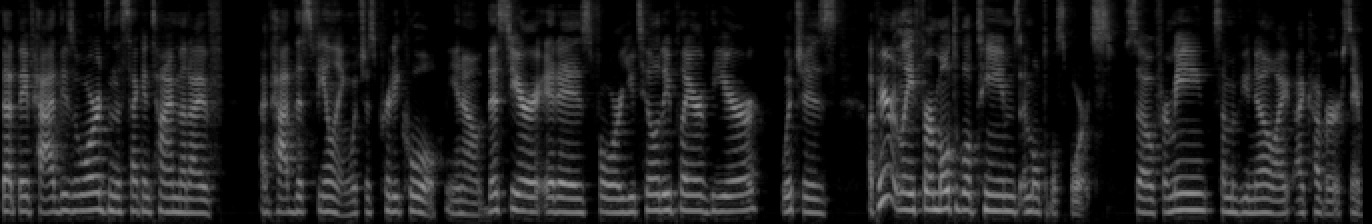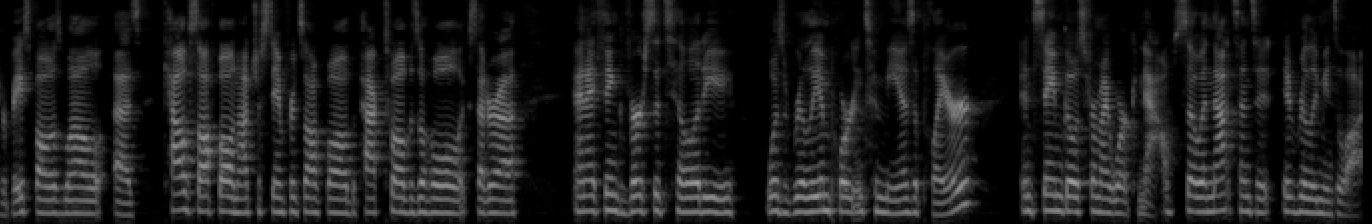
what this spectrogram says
that they've had these awards and the second time that I've I've had this feeling, which is pretty cool. You know, this year it is for Utility Player of the Year, which is apparently for multiple teams and multiple sports. So for me, some of you know I, I cover Stanford baseball as well as Cal softball, not just Stanford softball, the Pac 12 as a whole, et cetera. And I think versatility was really important to me as a player. And same goes for my work now. So in that sense, it, it really means a lot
